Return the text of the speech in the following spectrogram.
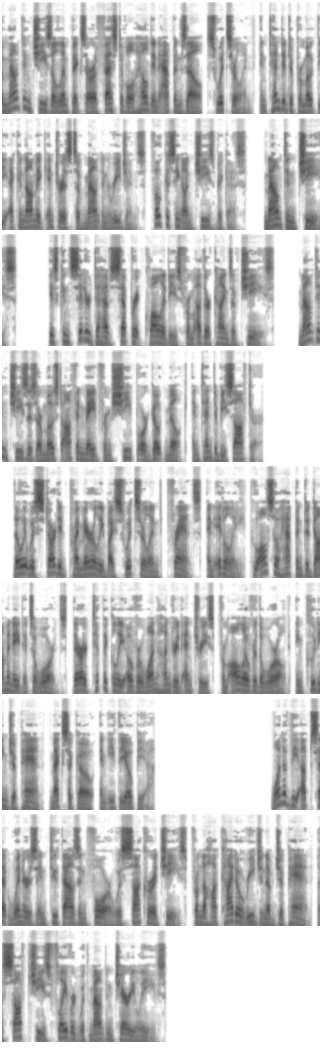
The Mountain Cheese Olympics are a festival held in Appenzell, Switzerland, intended to promote the economic interests of mountain regions, focusing on cheese because mountain cheese is considered to have separate qualities from other kinds of cheese. Mountain cheeses are most often made from sheep or goat milk, and tend to be softer. Though it was started primarily by Switzerland, France, and Italy, who also happened to dominate its awards, there are typically over 100 entries, from all over the world, including Japan, Mexico, and Ethiopia. One of the upset winners in 2004 was Sakura cheese, from the Hokkaido region of Japan, a soft cheese flavored with mountain cherry leaves.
